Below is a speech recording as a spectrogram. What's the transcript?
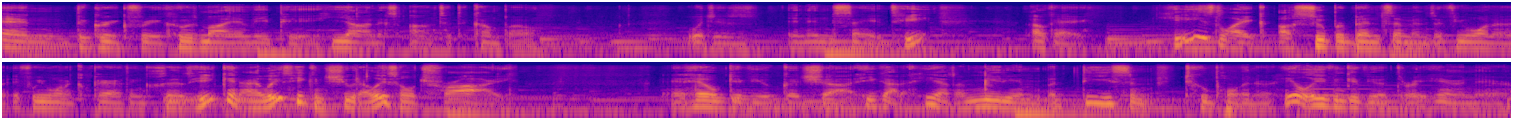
And the Greek Freak, who's my MVP, Giannis Antetokounmpo, which is an insane. He, okay, he's like a super Ben Simmons if you want to, if we want to compare things, because he can at least he can shoot. At least he'll try and he'll give you a good shot. He got a he has a medium, a decent two pointer. He'll even give you a three here and there.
